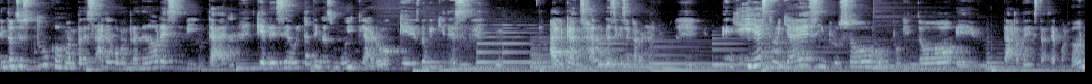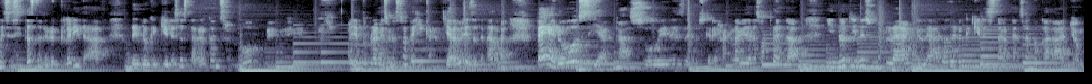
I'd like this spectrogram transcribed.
Entonces tú como empresario, como emprendedor, es vital que desde ahorita tengas muy claro qué es lo que quieres alcanzar antes de que se acabe el año. Y esto ya es incluso un poquito eh, tarde, ¿estás de acuerdo? Necesitas tener claridad de lo que quieres estar alcanzando. Eh, tu planeación estratégica, ya deberías de tenerla. Pero si acaso eres de los que dejan la vida les sorprenda y no tienes un plan claro de lo que quieres estar alcanzando cada año,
